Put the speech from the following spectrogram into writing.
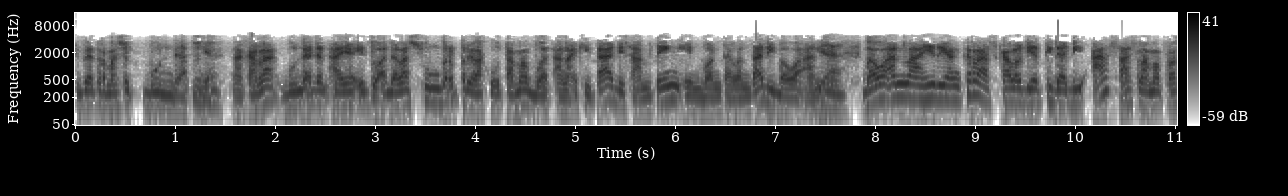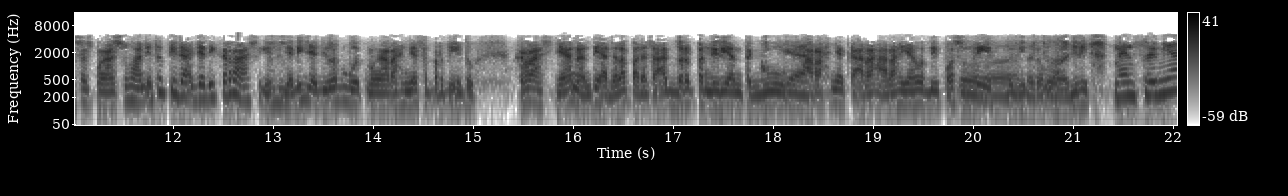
juga termasuk bunda ya. Nah, karena bunda dan ayah itu adalah sumber perilaku utama buat anak kita di samping inborn talent tadi bawaannya. Iya. Bawaan lahir yang keras kalau dia tidak diasah selama proses pengasuhan itu tidak jadi keras gitu. Hmm. Jadi jadi lembut mengarahnya seperti itu. Kerasnya nanti adalah pada saat berpendirian teguh, Iya. arahnya ke arah-arah yang lebih positif begitu. Betul. Mbak. Jadi mainstreamnya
